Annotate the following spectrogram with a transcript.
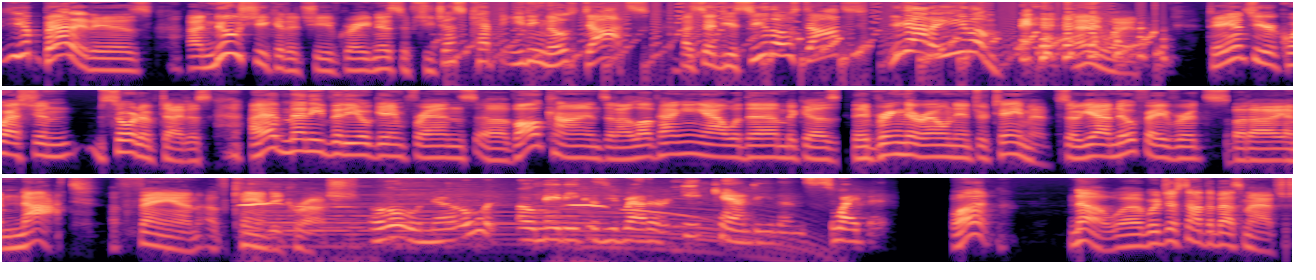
You bet it is. I knew she could achieve greatness if she just kept eating those dots. I said, Do you see those dots? You gotta eat them. anyway, to answer your question, sort of, Titus, I have many video game friends of all kinds, and I love hanging out with them because they bring their own entertainment. So, yeah, no favorites, but I am not a fan of Candy Crush. Oh, no? Oh, maybe because you'd rather eat candy than swipe it. What? No, uh, we're just not the best match.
